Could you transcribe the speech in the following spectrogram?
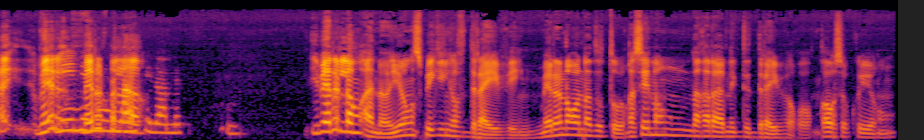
Ay, meron, meron pala, kilometer, Meron lang ano, yung speaking of driving, meron ako natutunan. Kasi nung nakaraan nagde-drive ako, kausap ko yung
